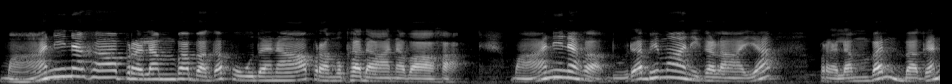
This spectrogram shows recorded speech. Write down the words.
മാനിനഹ പ്രലംബഭഗപൂതന പ്രമുഖദാനവാഹ. മാനിനഹ ദുരഭിമാനികളായ പ്രലംബൻ ഭഗൻ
